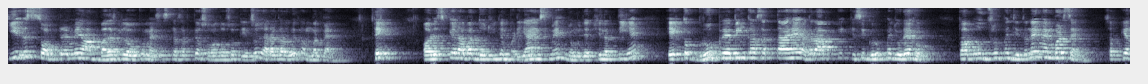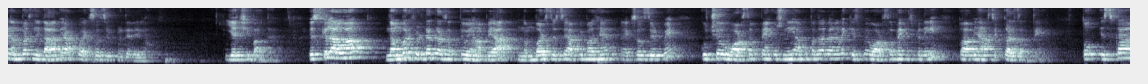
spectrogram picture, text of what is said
कि इस सॉफ्टवेयर में आप बल्क लोगों को मैसेज कर सकते हो। सौ, दो सौ, तीन सौ, ज़्यादा करोगे तो नंबर बैन ठीक? और इसके अलावा दो चीज़ें बढ़िया हैं इसमें, जो मुझे अच्छी लगती हैं। एक तो ग्रुप ग्रेपिंग कर सकता है, अगर आप किसी ग्रुप में जुड़े हो तो आप उस ग्रुप में जितने मेंबर्स हैं, सबके नंबर्स निकाल के आपको एक्सेल सीट में दे देगा। ये अच्छी बात है। इसके अलावा नंबर फ़िल्टर कर सकते हो यहाँ पे आप। नंबर्स जैसे आपके पास हैं एक्सेल सीट में, कुछ व्हाट्सएप पे कुछ नहीं, आपको पता करना है किस पे व्हाट्सएप है, किस पे नहीं तो आप यहाँ से कर सकते हैं। तो इसका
